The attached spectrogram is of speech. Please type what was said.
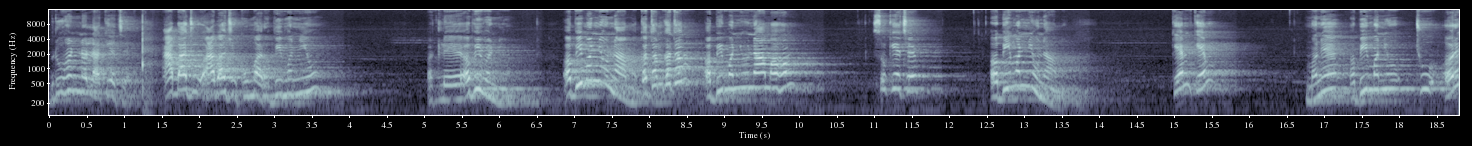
બૃહન્નલા કે છે, આ બાજુ આ બાજુ કુમાર અભિમન્યુ. એટલે અભિમન્યુ. અભિમન્યુ નામ, કથમ કથમ? અભિમન્યુ નામ અહમ. શું કહે છે? અભિમન્યુ નામ. કેમ કેમ? મને અભિમન્યુ છું. અરે,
